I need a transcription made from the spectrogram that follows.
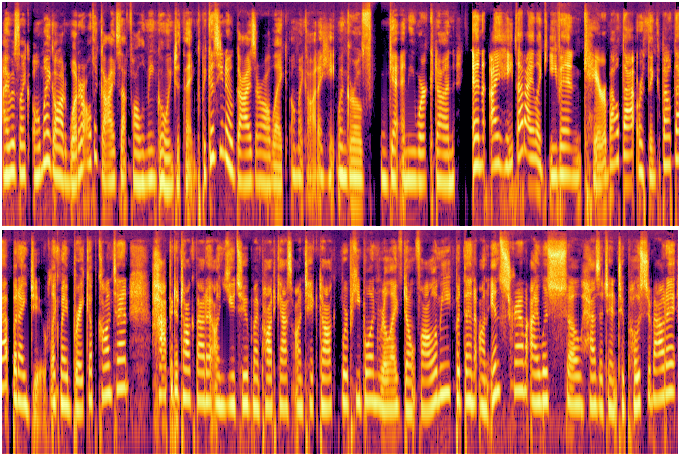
I was like, oh my God, what are all the guys that follow me going to think? Because, you know, guys are all like, oh my God, I hate when girls get any work done. And I hate that I like even care about that or think about that, but I do. Like my breakup content, happy to talk about it on YouTube, my podcast on TikTok, where people in real life don't follow me. But then on Instagram, I was so hesitant to post about it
